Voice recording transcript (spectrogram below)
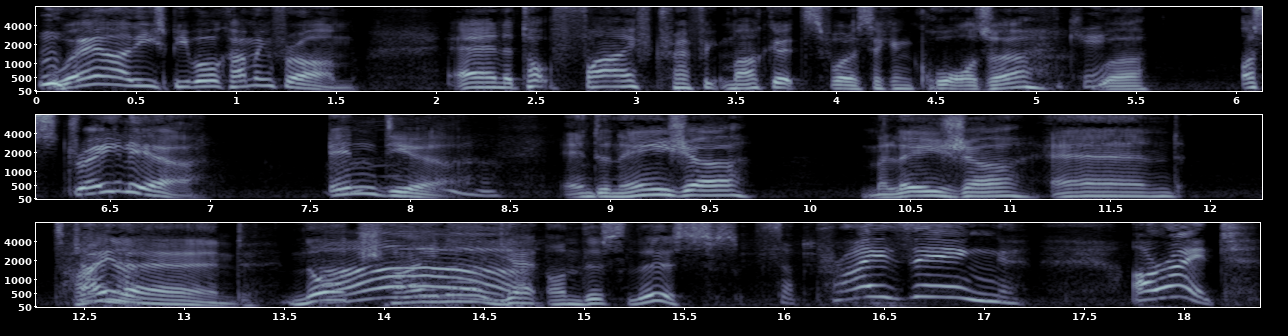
hmm. where are these people coming from? And the top five traffic markets for the second quarter Okay. were Australia, ah. India, Indonesia, Malaysia, and Thailand. No China ah. yet on this list. Surprising. All right.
